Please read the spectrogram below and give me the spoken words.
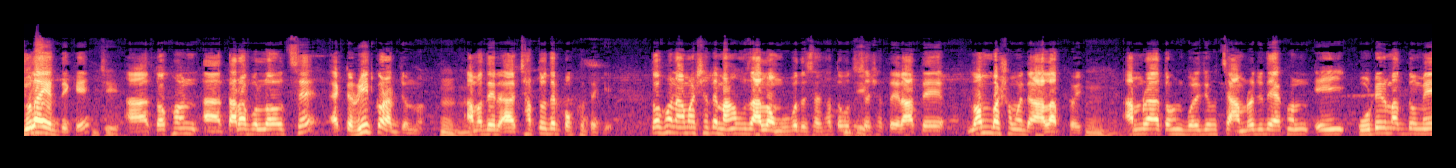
জুলাইয়ের দিকে তখন তারা বলল হচ্ছে একটা রিড করার জন্য। আমাদের ছাত্রদের পক্ষ থেকে। তখন আমার সাথে মাহফুজ আলম উপদেষ্টা ছাত্র উপদেষ্টার সাথে রাতে লম্বা সময় ধরে আলাপ হয়। আমরা তখন বলি যে হচ্ছে আমরা যদি এখন এই কোর্টের মাধ্যমে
